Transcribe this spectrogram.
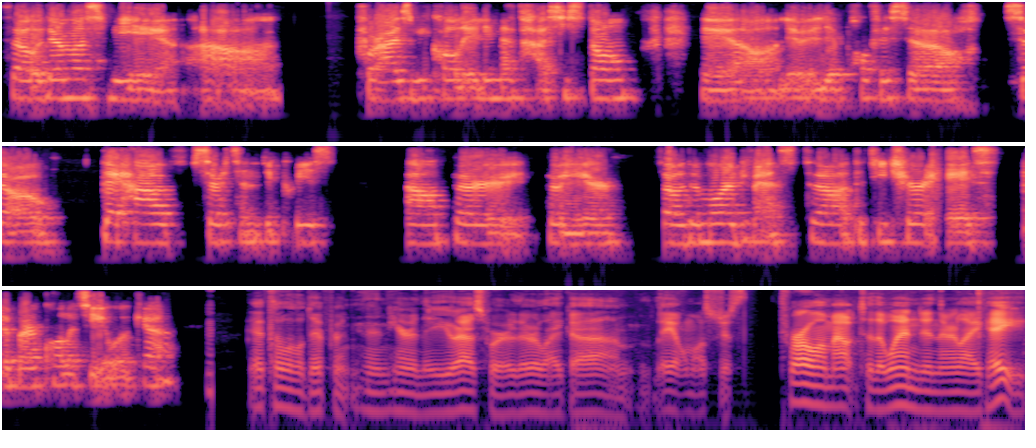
So there must be, uh, for us, we call it les maîtres assistants, uh, les, les professeurs. So they have certain degrees uh, per per year. So the more advanced uh, the teacher is, the better quality you will get. It's a little different than here in the U.S., where they're like, um, they almost just throw them out to the wind, and they're like, "Hey,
